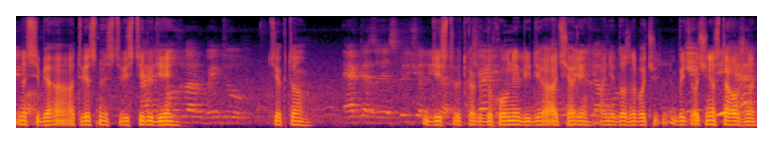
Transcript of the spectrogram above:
на себя ответственность вести людей, те, кто действуют как духовные лидеры, ачари, они должны быть, очень осторожны.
